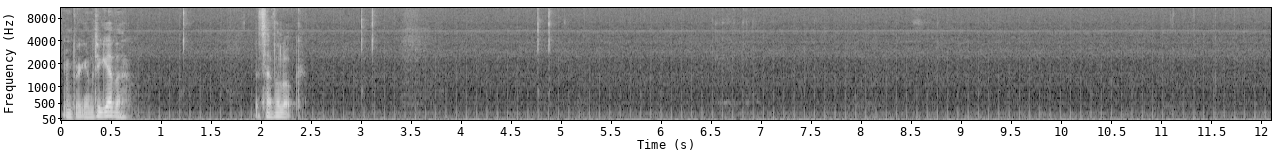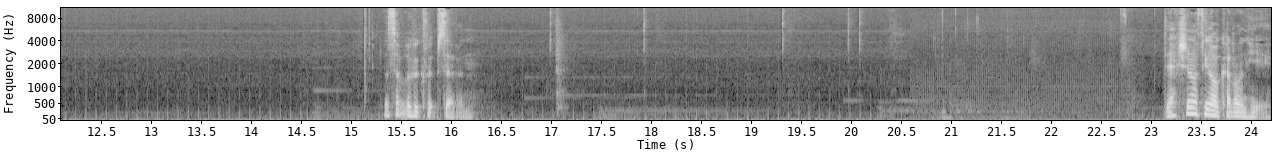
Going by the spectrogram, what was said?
And bring them together. Let's have a look. Let's have a look at clip 7. The action I think I'll cut on here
